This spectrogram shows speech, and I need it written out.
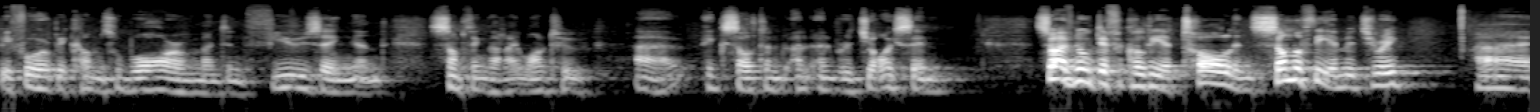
before it becomes warm and infusing and something that I want to uh, exult and, and, and, rejoice in. So I've no difficulty at all in some of the imagery. Uh,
